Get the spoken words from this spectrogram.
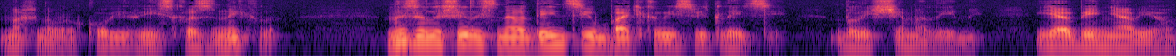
Махнув рукою, військо зникло. Ми залишились наодинці в батьковій світлиці, були ще малими. Я обійняв його.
